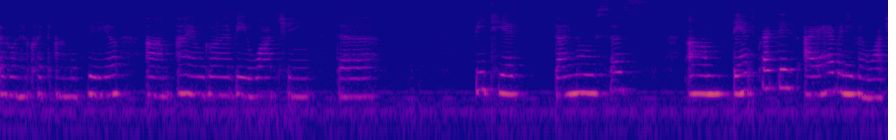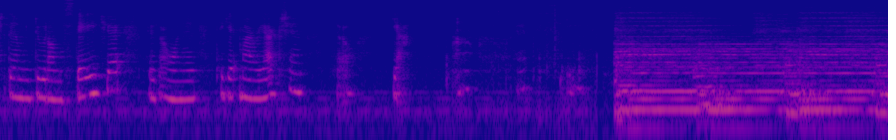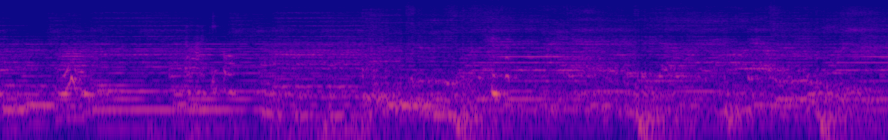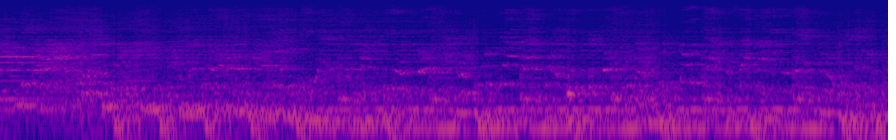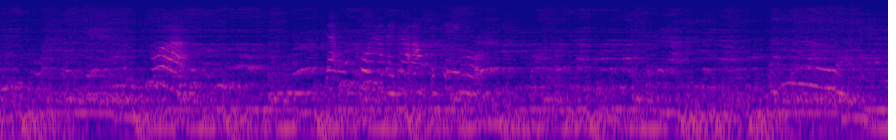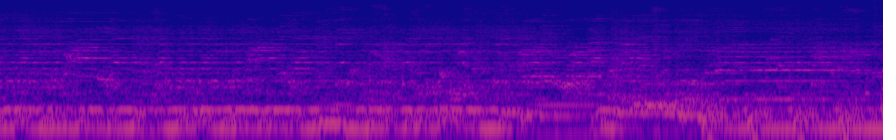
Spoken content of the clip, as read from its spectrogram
everyone who clicked on this video. Um, I am to be watching the BTS Dionysus um, dance practice. I haven't even watched them do it on the stage yet because I wanted to get my reaction. So, yeah. Um, let's see. Ha ha ha.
